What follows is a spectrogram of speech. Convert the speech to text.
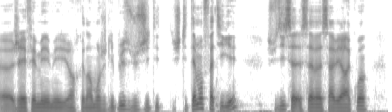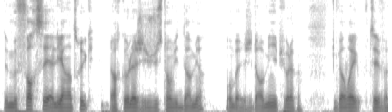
Euh, j'avais fait mes, mes. Alors que normalement, je lis plus. Juste, j'étais j'étais tellement fatigué. Je me suis dit, ça, ça va servir à quoi de me forcer à lire un truc alors que là, j'ai juste envie de dormir. Bon, bah, j'ai dormi et puis voilà quoi. Donc en vrai, tu te lèves à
